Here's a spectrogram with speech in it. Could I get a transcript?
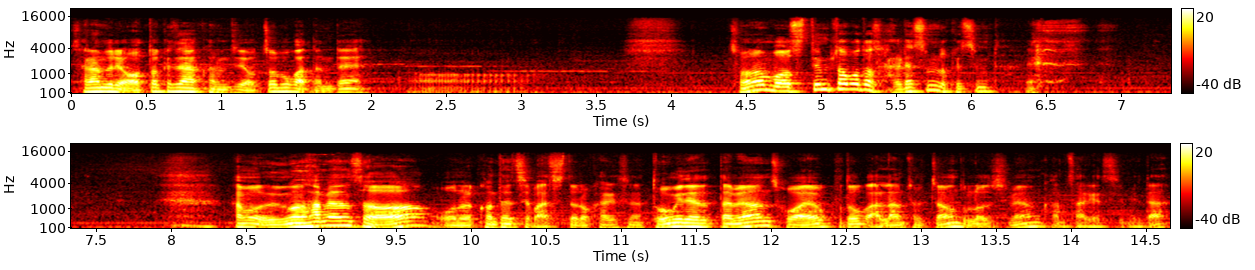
사람들이 어떻게 생각하는지 여쭤보고 왔는데 어 저는 뭐 스팀 서버도 잘 됐으면 좋겠습니다. 한번 응원하면서 오늘 컨텐츠 마치도록 하겠습니다. 도움이 되셨다면 좋아요, 구독, 알람 설정 눌러주시면 감사하겠습니다.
